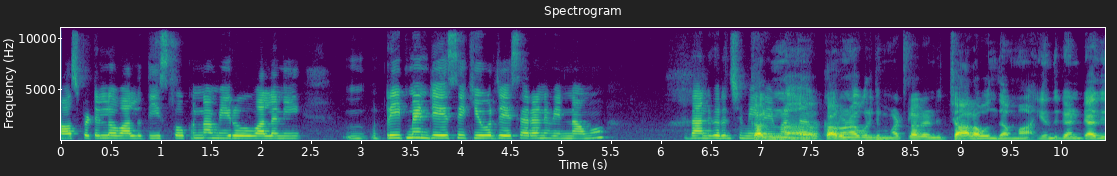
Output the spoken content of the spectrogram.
హాస్పిటల్లో వాళ్ళు తీసుకోకుండా మీరు వాళ్ళని ట్రీట్మెంట్ చేసి క్యూర్ చేశారని విన్నాము. దాని గురించి కరోనా కరోనా గురించి మాట్లాడండి చాలా ఉందమ్మా. ఎందుకంటే అది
